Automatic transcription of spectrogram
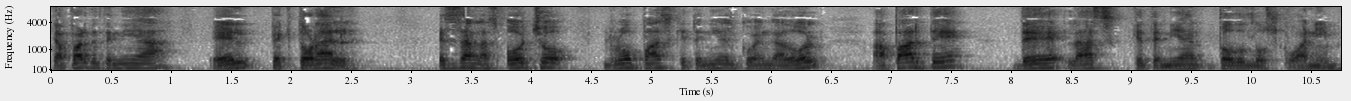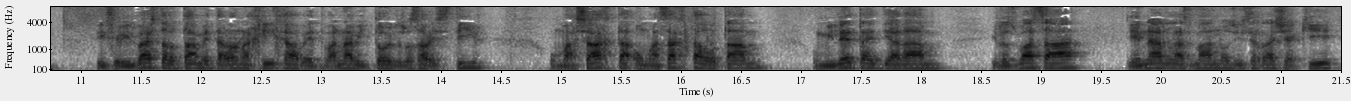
y aparte tenía el pectoral. Esas eran las ocho ropas que tenía el Cohen Gadol, aparte de las que tenían todos los Kohanim. Dice, Bilbasta otam etaron ajija betbanabito y los vas a vestir, umasachta, umasachta otam, umileta et yadam, y los vas a llenar las manos, dice Rashi aquí,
